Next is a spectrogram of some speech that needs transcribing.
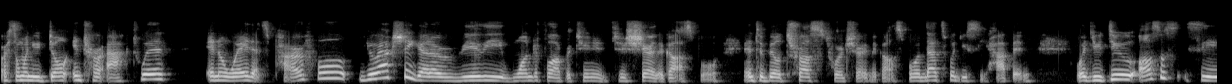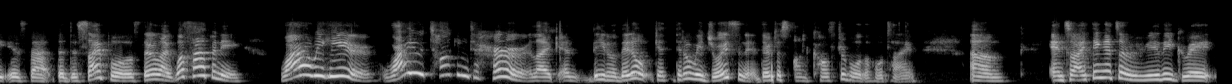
or someone you don't interact with in a way that's powerful, you actually get a really wonderful opportunity to share the gospel and to build trust towards sharing the gospel. And that's what you see happen. What you do also see is that the disciples, they're like, what's happening? Why are we here? Why are you talking to her? Like, and you know, they don't get, they don't rejoice in it. They're just uncomfortable the whole time. Um, and so I think it's a really great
